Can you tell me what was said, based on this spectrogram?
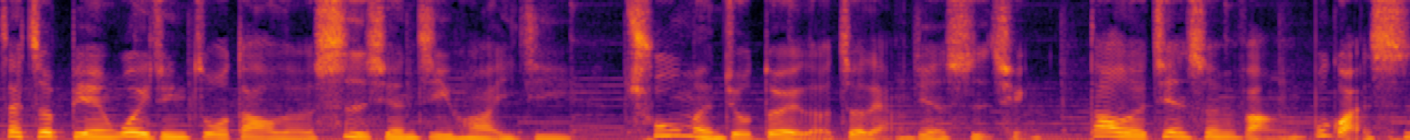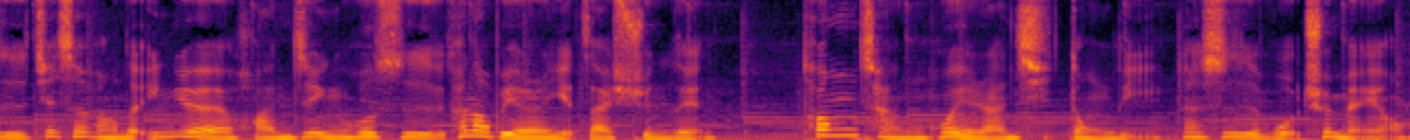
在这边，我已经做到了事先计划以及出门就对了这两件事情。到了健身房，不管是健身房的音乐环境，或是看到别人也在训练，通常会燃起动力，但是我却没有，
